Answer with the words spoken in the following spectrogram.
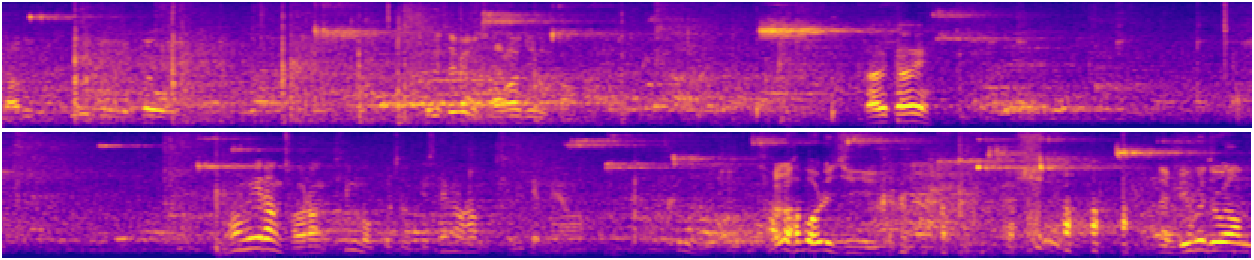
나도 누구 못 빼고. 저기 세 명이 잘 가지니까. 까비, 까비. 형이랑 저랑 팀 먹고 저렇게 세 명 하면 재밌겠네요 잘라버리지. 그냥 밀고 들어가면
